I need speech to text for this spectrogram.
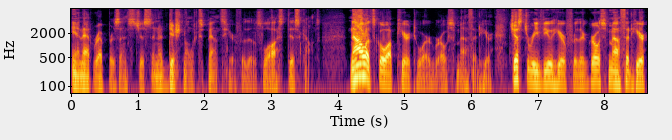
And that represents just an additional expense here for those lost discounts. Now let's go up here to our gross method here. Just to review here for the gross method here,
